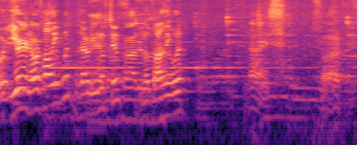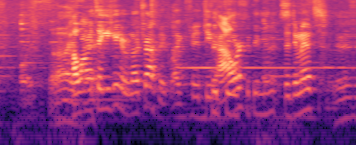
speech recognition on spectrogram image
Where, you're in North Hollywood? Is that where you Yeah, moved to? North Hollywood. North Hollywood. Nice. uh, How long it take you to get here with no traffic? Like 15 50, hour? 50 minutes. 50 minutes? Yeah.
